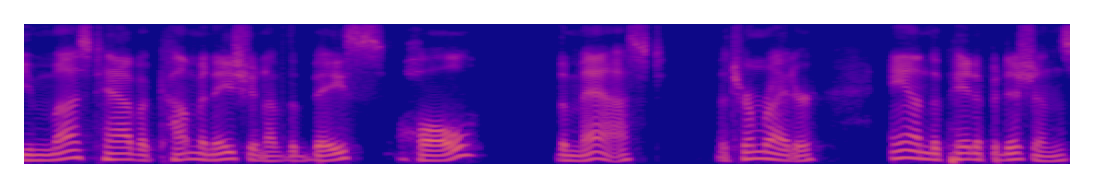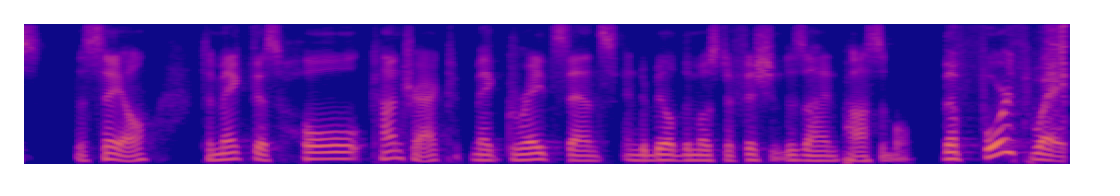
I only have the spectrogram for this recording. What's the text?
You must have a combination of the base hull, the mast, the term rider, and the paid up additions, the sail, to make this whole contract make great sense and to build the most efficient design possible. The fourth way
